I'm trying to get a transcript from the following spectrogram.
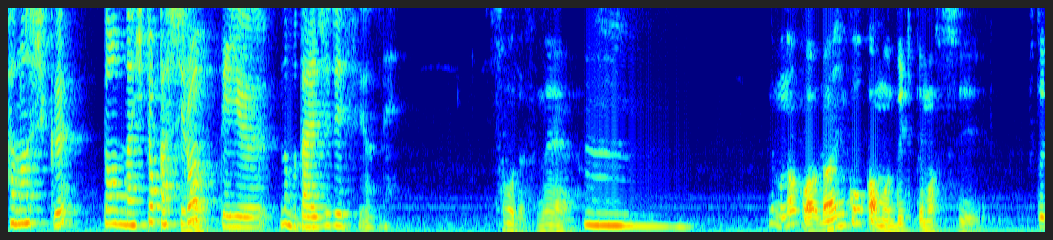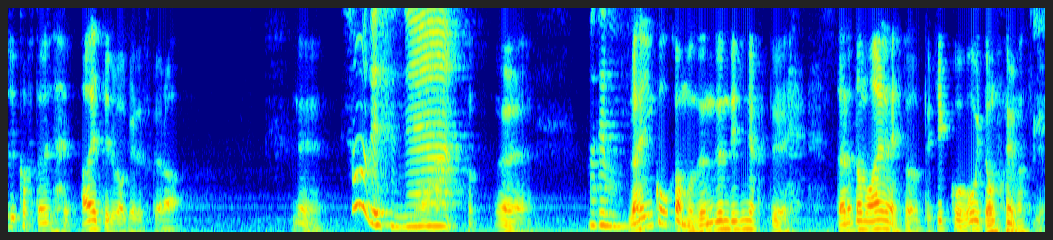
楽しく、どんな人かしろっていうのも大事ですよね。い。そうですね。うーん。でもなんか LINE 交換もできてますし、一人か二人で会えてるわけですから。ねそうですね。え。えまあでも、え。LINE 交換も全然できなくて、誰とも会えない人だって結構多いと思いますよ。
